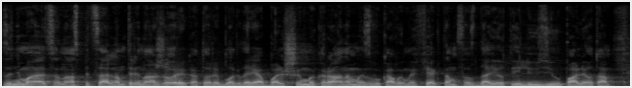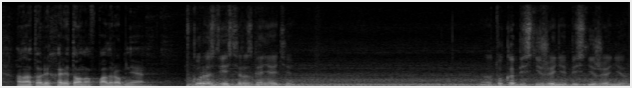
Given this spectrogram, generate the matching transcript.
Занимаются на специальном тренажере, который благодаря большим экранам и звуковым эффектам создает иллюзию полета. Анатолий Харитонов подробнее. Скорость 200 разгоняйте. Только без снижения, без снижения.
